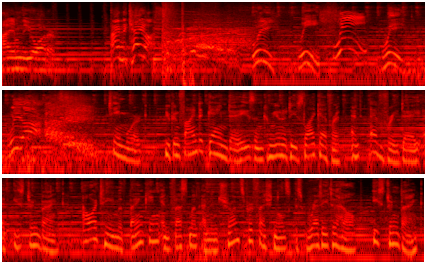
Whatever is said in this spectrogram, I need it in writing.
I am the order. I am the chaos. We, We. We. we, we are. Teamwork. You can find it game days in communities like Everett and every day at Eastern Bank. Our team of banking, investment, and insurance professionals is ready to help. Eastern Bank.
